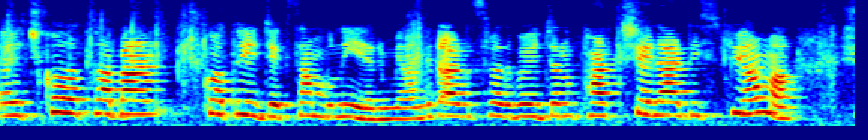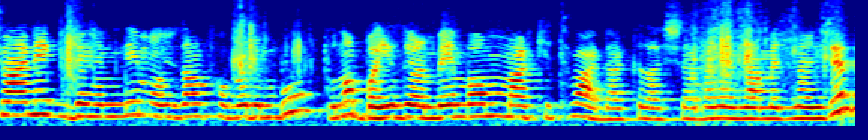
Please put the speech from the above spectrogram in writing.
e, çikolata. Ben çikolata yiyeceksem bunu yerim yani. Bir de arada sırada böyle canım farklı şeyler de istiyor ama şu an renkli dönemindeyim. O yüzden favorim bu. Buna bayılıyorum. Benim babamın marketi vardı arkadaşlar ben evlenmeden önce.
